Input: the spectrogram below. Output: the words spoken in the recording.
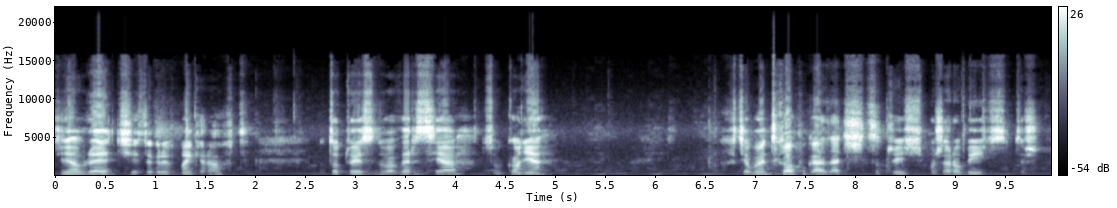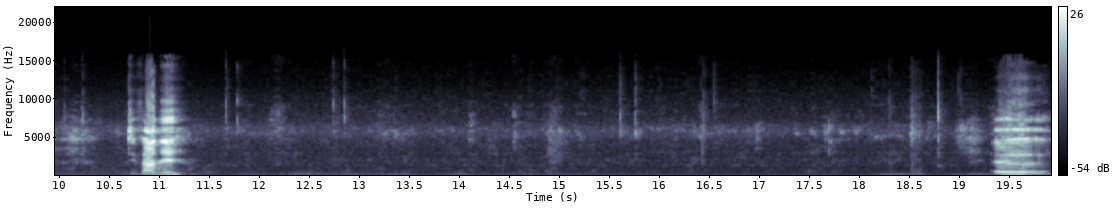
Dzień dobry, dzisiaj zagram w Minecraft. No to tu jest nowa wersja, są konie. Chciałbym tylko pokazać, co tu jest, można robić. Są też dywany. Yy.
